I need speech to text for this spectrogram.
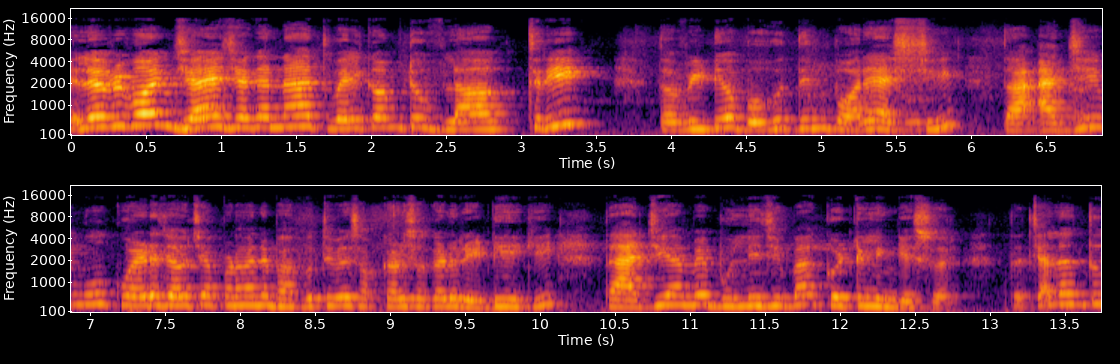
हेलो एवरीवन जय Jagannath welcome to vlog three তো ভিডিও বহুত দিন পরে আসছি তো আজি মু কুয়াড়ে যাচ্ছি আপনার মানে ভাবুথিবে সকাল সকাল রেডি হয়েকি তো আজি আমি বুলি যা কোটিলিঙ্গেশ্বর তো চলতু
